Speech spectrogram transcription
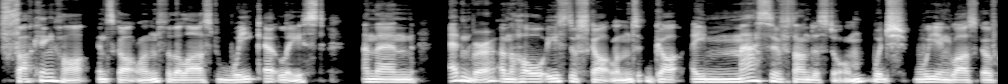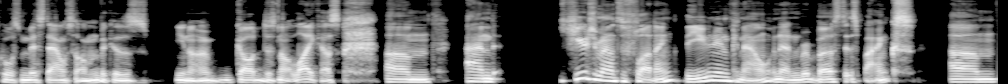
fucking hot in Scotland for the last week at least, and then Edinburgh and the whole east of Scotland got a massive thunderstorm, which we in Glasgow, of course, missed out on because you know God does not like us. Um, and huge amounts of flooding. The Union Canal in Edinburgh burst its banks. Um,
